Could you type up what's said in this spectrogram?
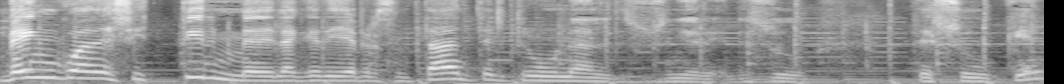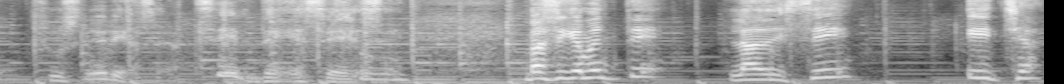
Vengo a desistirme de la querella presentada ante el tribunal de su señoría, de su, de su ¿qué? Su señoría, de SS. Básicamente, la DC echa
